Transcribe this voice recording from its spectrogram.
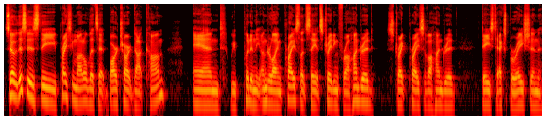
So this is the pricing model that's at barchart.com and we put in the underlying price. Let's say it's trading for 100, strike price of 100, days to expiration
